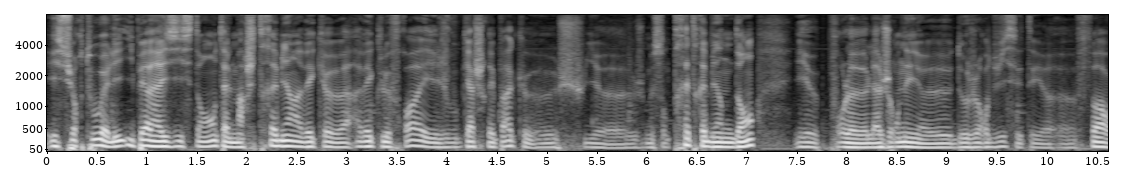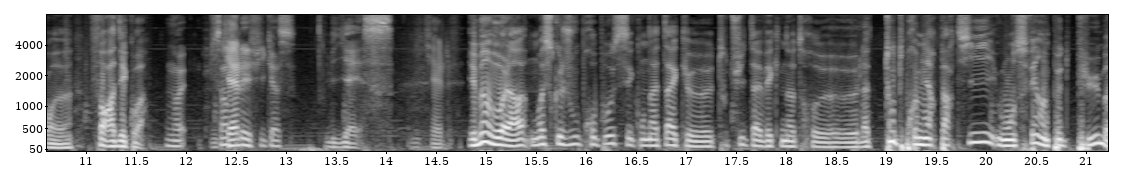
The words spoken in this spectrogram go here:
et surtout, elle est hyper résistante, elle marche très bien avec, euh, avec le froid, et je vous cacherai pas que je, suis, euh, je me sens très très bien dedans, et pour le- la journée euh, d'aujourd'hui, c'était euh, fort, euh, fort adéquat. Ouais, Nickel. simple et efficace. Yes. Nickel. Et ben voilà, moi ce que je vous propose c'est qu'on attaque euh, tout de suite avec notre euh, la toute première partie où on se fait un peu de pub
